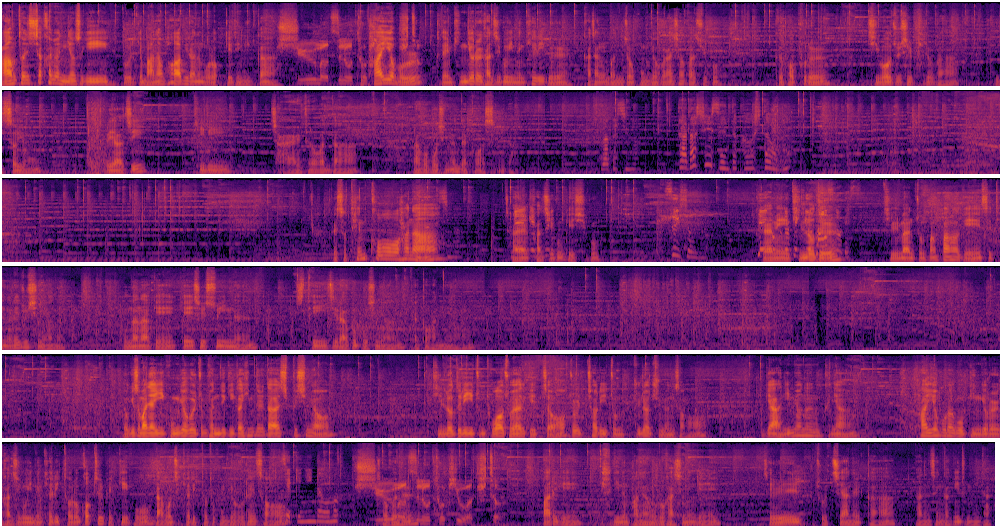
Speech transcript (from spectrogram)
다음 턴 시작하면 이 녀석이 또 이렇게 만화 화합이라는 걸 얻게 되니까 그 파이어볼 그 다음에 빙결을 가지고 있는 캐릭을 가장 먼저 공격을 하셔가지고 그 버프를 집어주실 필요가 있어요. 그래야지 딜이 잘 들어간다 라고 보시면 될 것 같습니다. 네. 그래서 탱커 하나 잘 가지고 계시고 그 다음에 딜러들 딜만 좀 빵빵하게 세팅을 해주시면 무난하게 깨실 수 있는 스테이지라고 보시면 될 것 같네요. 여기서 만약 이 공격을 좀 견디기가 힘들다 싶으시면 딜러들이 좀 도와줘야겠죠. 쫄철이 좀 줄여주면서 그게 아니면은 그냥 파이어볼하고 빙결을 가지고 있는 캐릭터로 껍질 벗기고 나머지 캐릭터도 공격을 해서 적을 빠르게 죽이는 방향으로 가시는 게 제일 좋지 않을까 라는 생각이 듭니다.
